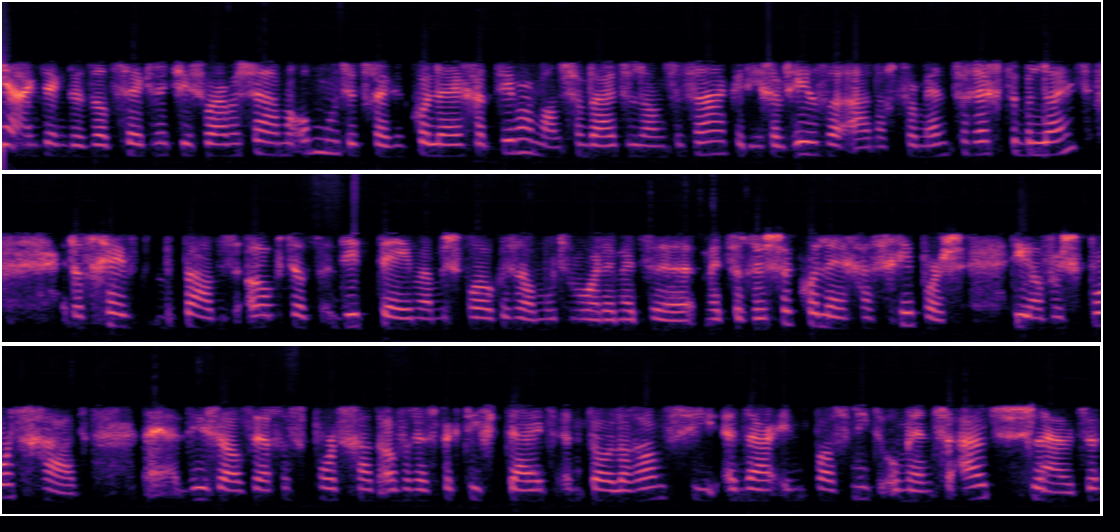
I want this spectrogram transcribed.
Ja, ik denk dat dat zeker iets is waar we samen op moeten trekken. Collega Timmermans van Buitenlandse Zaken, die geeft heel veel aandacht voor mensenrechtenbeleid. Dat geeft, bepaalt dus ook dat dit thema besproken zal moeten worden met de, met de Russen. Collega Schippers, die over sport gaat, nou ja, die zal zeggen sport gaat over respectiviteit en tolerantie. En daarin past niet om mensen uit te sluiten.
